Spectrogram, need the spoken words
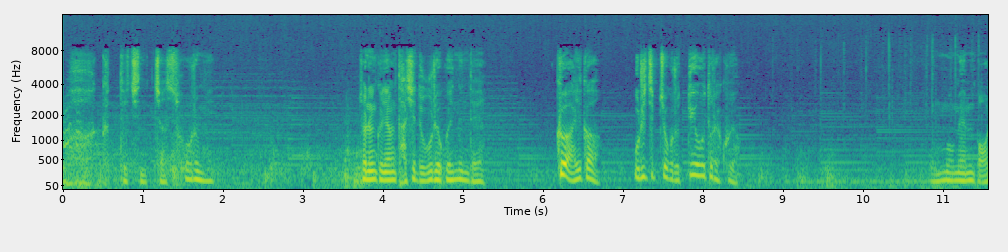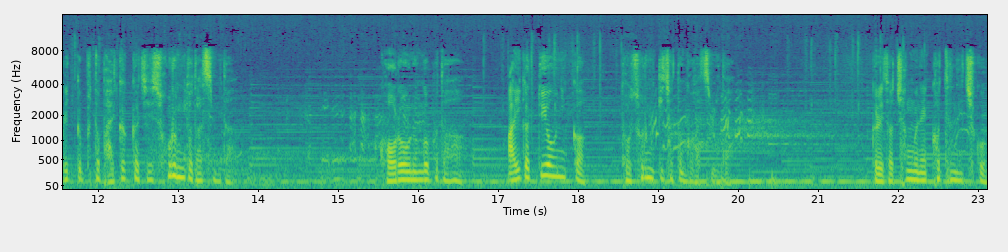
아, 그때 진짜 소름이 저는 그냥 다시 누우려고 했는데 그 아이가 우리 집 쪽으로 뛰어오더라고요. 온몸엔 머리끝부터 발끝까지 소름 돋았습니다. 걸어오는 것보다 아이가 뛰어오니까 더 소름 끼쳤던 것 같습니다. 그래서 창문에 커튼을 치고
